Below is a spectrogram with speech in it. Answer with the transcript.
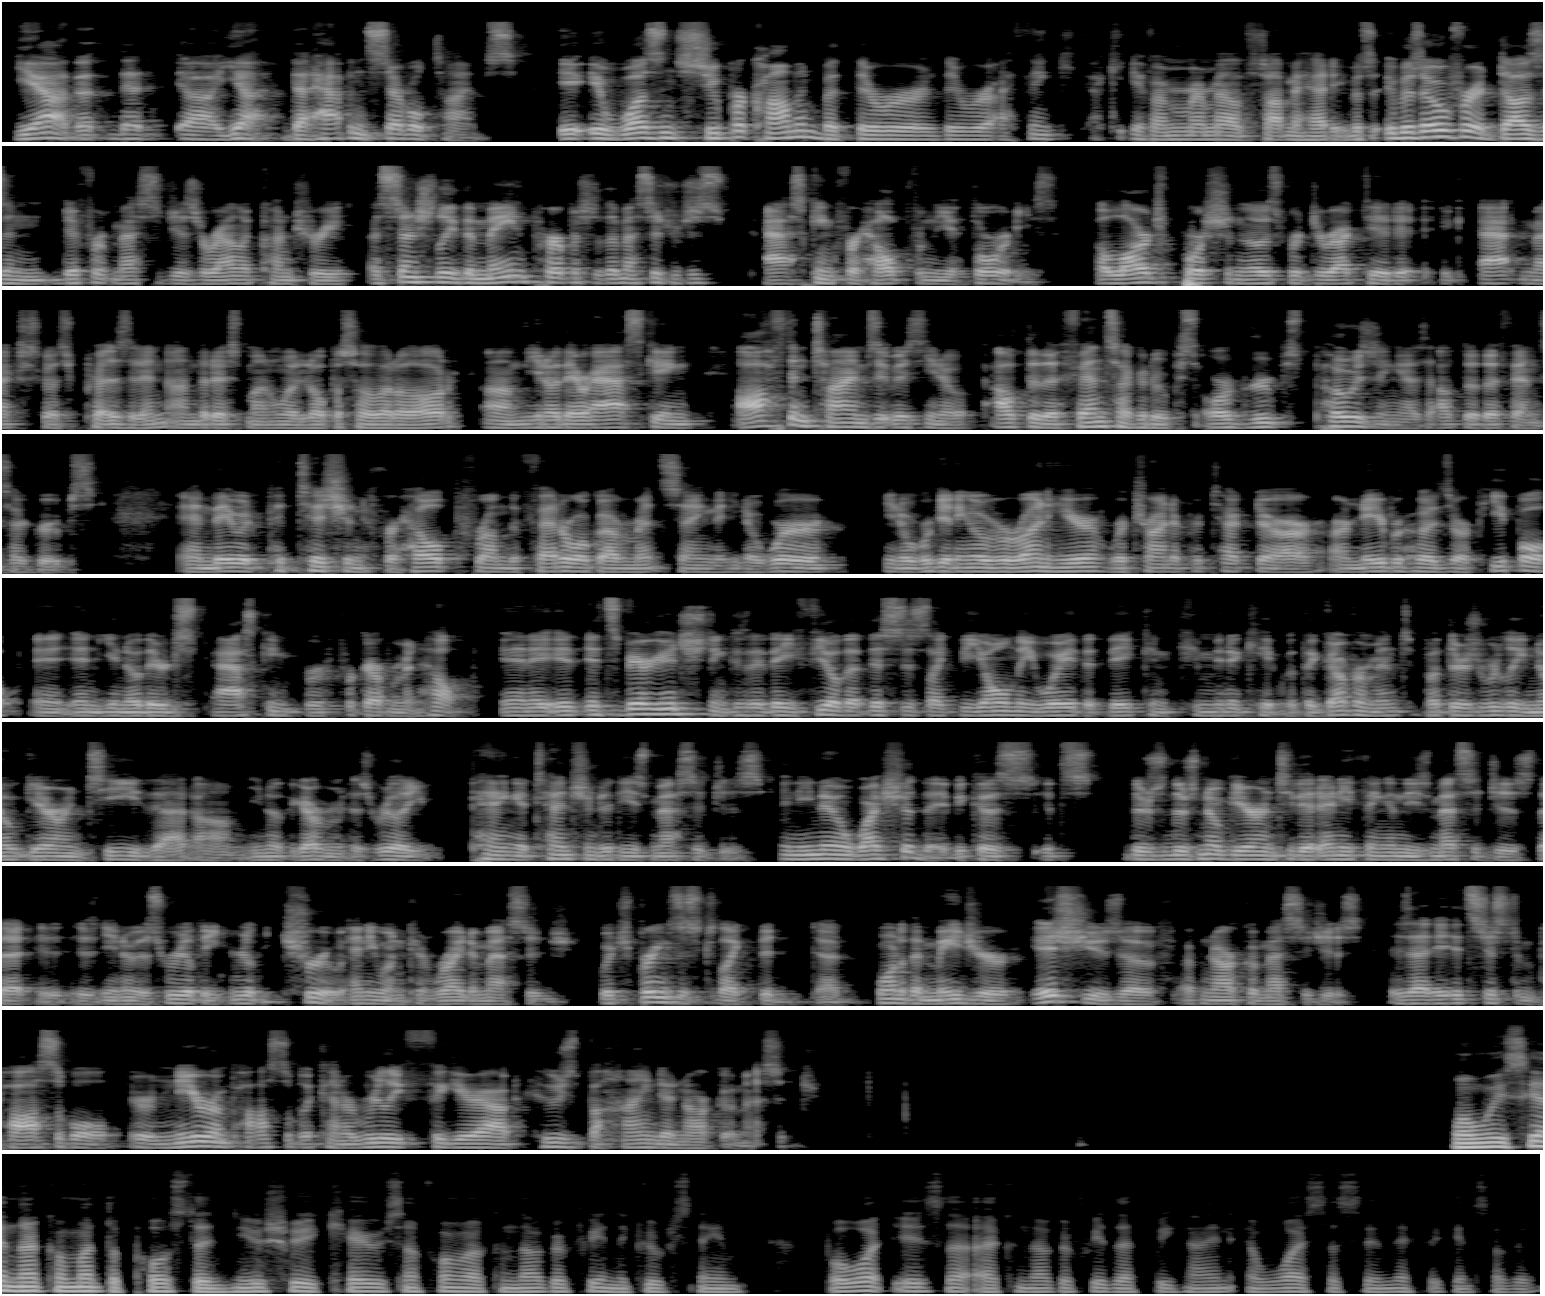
Yeah, that that uh, yeah, that happened several times. It, it, wasn't super common, but there were there were I think if I remember off the top of my head, it was it was over a dozen different messages around the country. Essentially, the main purpose of the message was just asking for help from the authorities. A large portion of those were directed at Mexico's president Andrés Manuel López Obrador. Um, you know, they were asking. Oftentimes, it was you know autodefensa groups or groups posing as autodefensa groups, and they would petition for help from the federal government, saying that you know we're you know we're getting overrun here. We're trying to protect our our neighborhoods our people and, and you know they're just asking for for government help. And it, it's very interesting because they feel that this is like the only way that they can communicate with the government but there's really no guarantee that um you know the government is really paying attention to these messages. And you know why should they? Because it's there's there's no guarantee that anything in these messages that is you know is really really true. Anyone can write a message which brings us to like the uh, one of the major issues of of narco messages is that it's just impossible or near impossible to kind of really figure out who's behind a narco narco message. When we see a narcomanta posted, usually carries some form of iconography in the group's name. But what is the iconography left behind and what's the significance of it?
